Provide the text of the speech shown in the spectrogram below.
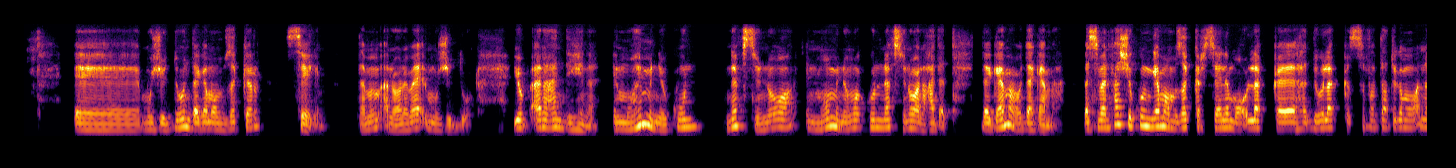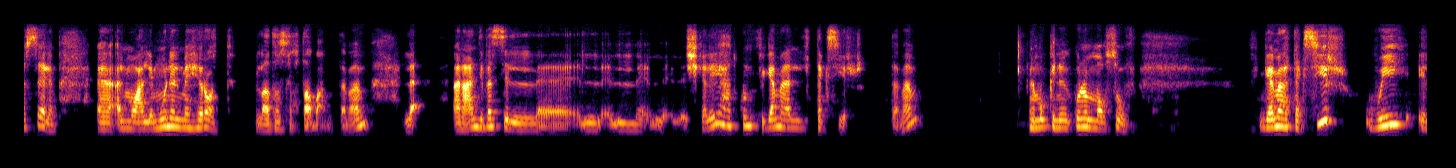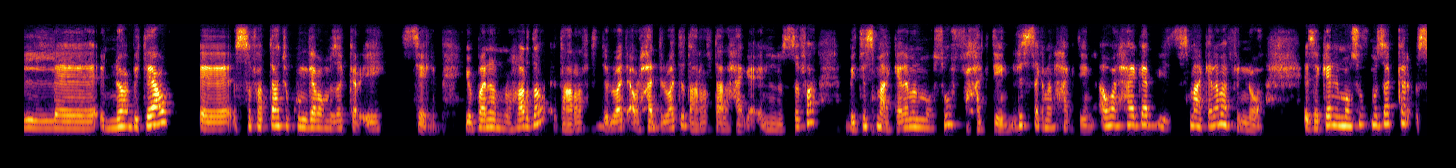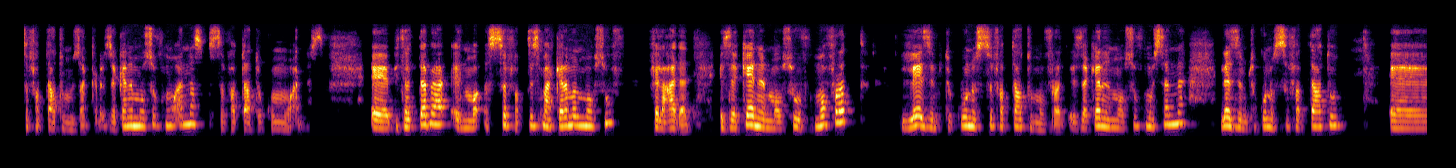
مجدون ده جمع مذكر سالم. تمام؟ العلماء المجدون يبقى أنا عندي هنا المهم إن يكون نفس النوع المهم إن هو يكون نفس نوع العدد. ده جمع وده جمع بس ما ينفعش يكون جمع مذكر سالم وأقول لك هديه لك الصفة بتاعته جمع مؤنث سالم. المعلمون الماهرات لا تصلح طبعا. تمام؟ لا. أنا عندي بس ال ال ال الإشكالية هتكون في جمع التكسير تمام؟ ممكن يكون الموصوف. جمع تكسير والنوع بتاعه الصفة بتاعته تكون جمع مذكر إيه؟ سالم يبقى أنا النهارده اتعرفت دلوقتي أو لحد دلوقتي اتعرفت على حاجة إن الصفة بتسمع كلام الموصوف في حاجتين لسه كمان حاجتين. أول حاجة بتسمع كلامها في النوع. إذا كان الموصوف مذكر الصفة بتاعته مذكر. إذا كان الموصوف مؤنث الصفة بتاعته تكون مؤنث. بتتبع الصفة بتسمع كلام الموصوف في العدد. إذا كان الموصوف مفرد لازم تكون الصفة بتاعته مفرد. إذا كان الموصوف مثنى لازم تكون الصفة بتاعته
